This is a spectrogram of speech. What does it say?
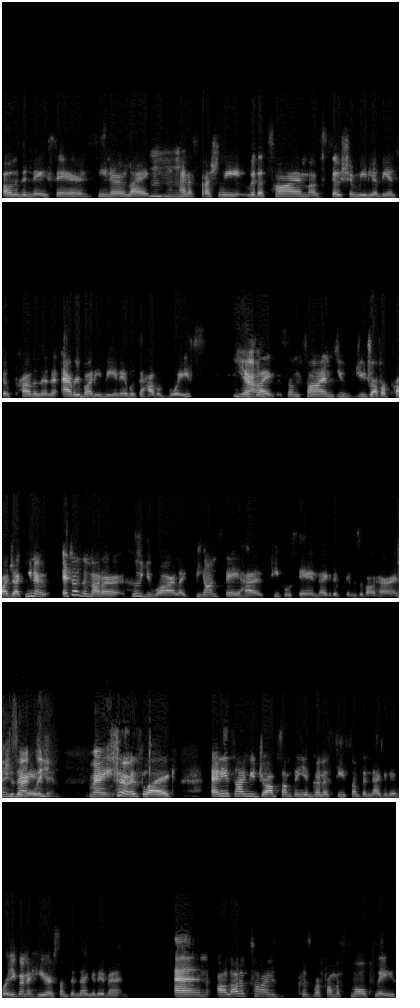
all of the naysayers, you know, like, mm-hmm. and especially with a time of social media being so prevalent and everybody being able to have a voice. Yeah. It's like sometimes you you drop a project, you know, it doesn't matter who you are. Like Beyonce has people saying negative things about her, and exactly. she's amazing. Right. So it's like anytime you drop something, you're gonna see something negative, or you're gonna hear something negative, and and a lot of times because we're from a small place,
